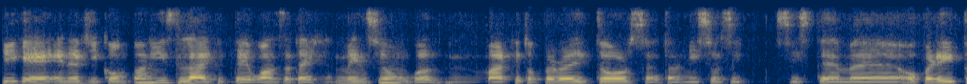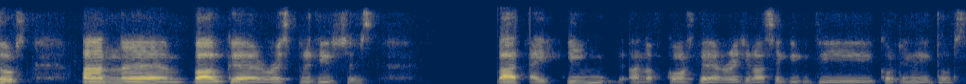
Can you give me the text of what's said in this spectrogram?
big energy companies like the ones that I mentioned, well, market operators, transmission system uh, operators, and uh, bulk uh, RES producers. But I think, and of course, the regional security coordinators.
